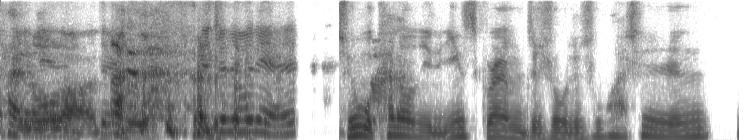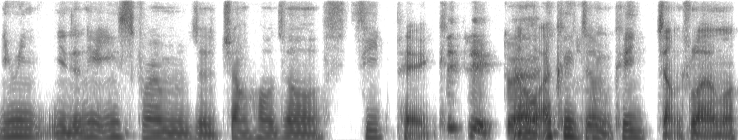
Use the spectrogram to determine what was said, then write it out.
太 low 了，对，就觉得有点。所以我看到你的 Instagram 的时候，我就说哇，这个人，因为你的那个 Instagram 的账号叫 Feedpick，然后哎，可以这么可以讲出来吗？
